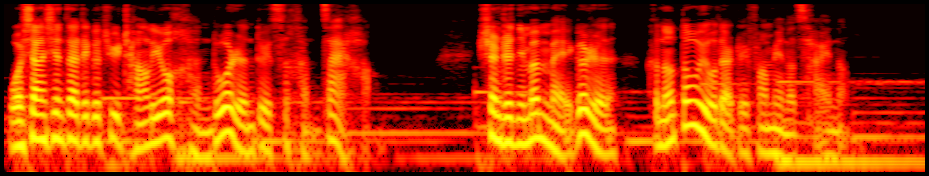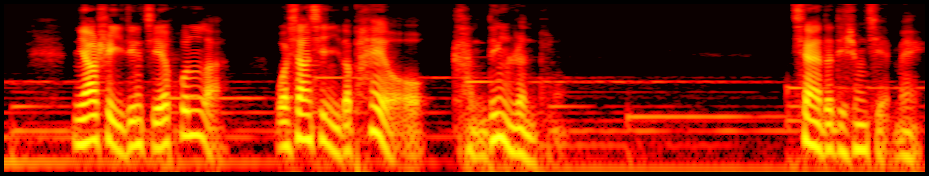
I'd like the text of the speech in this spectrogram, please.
我相信，在这个剧场里有很多人对此很在行，甚至你们每个人可能都有点这方面的才能。你要是已经结婚了，我相信你的配偶肯定认同。亲爱的弟兄姐妹，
